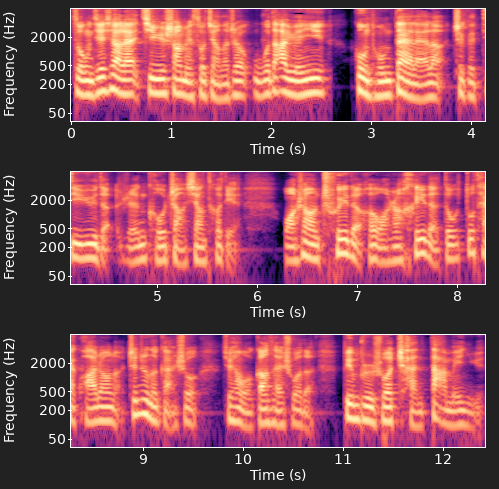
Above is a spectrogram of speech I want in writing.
总结下来，基于上面所讲的这五大原因，共同带来了这个地域的人口长相特点。往上吹的和往上黑的都都太夸张了，真正的感受就像我刚才说的，并不是说产大美女，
